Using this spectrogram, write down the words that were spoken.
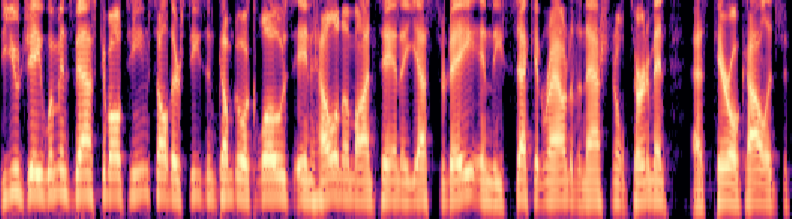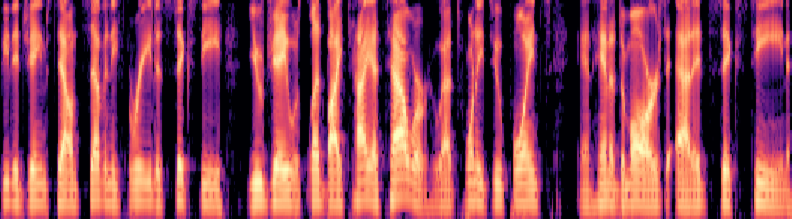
The UJ women's basketball team saw their season come to a close in Helena, Montana yesterday in the second round of the national tournament as Carroll College defeated Jamestown 73 to 60. UJ was led by Kaya Tower who had 22 points and Hannah DeMars added 16.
